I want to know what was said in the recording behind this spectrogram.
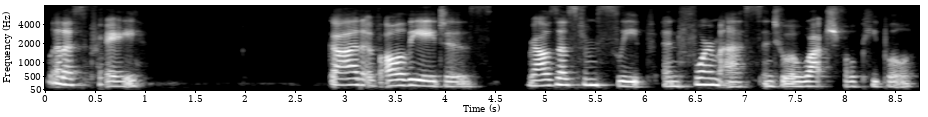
Let us pray. God of all the ages, rouse us from sleep and form us into a watchful people,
